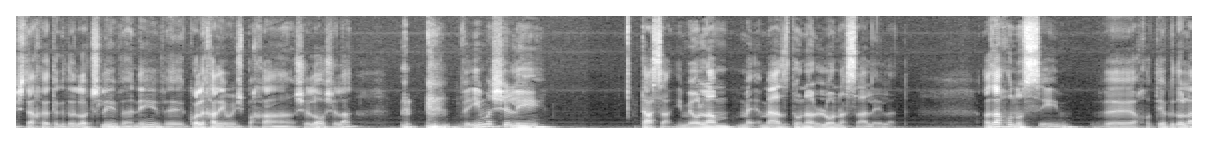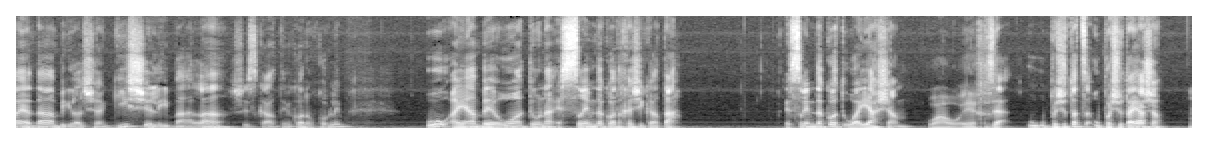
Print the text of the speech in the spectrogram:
שתי האחיות הגדולות שלי ואני, וכל אחד עם המשפחה שלו, שלה. ואימא שלי טסה, היא מעולם, מאז התאונה לא נסעה לאילת. אז אנחנו נוסעים, ואחותי הגדולה ידעה, בגלל שהגיס שלי, בעלה, שהזכרתי מקודם, חובלים, הוא היה באירוע התאונה 20 דקות אחרי שהיא קרתה. 20 דקות הוא היה שם. וואו, איך? זה, הוא, הוא, פשוט, הוא פשוט היה שם. Mm-hmm.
